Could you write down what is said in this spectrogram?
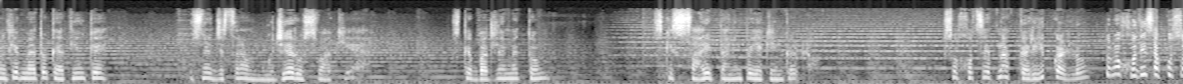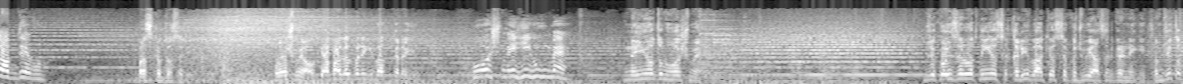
बल्कि मैं तो कहती हूँ कि उसने जिस तरह मुझे रुसवा किया है उसके बदले में तुम उसकी सारी प्लानिंग पर यकीन कर लो। उसको खुद से इतना करीब कर लो तुम्हें खुद ही सब कुछ सौंप दे वो। बस कर दो सजीला होश में आओ। क्या पागलपने की बात कर रही हो? होश में ही हूँ मैं। नहीं हो तुम होश में? मुझे कोई ज़रूरत नहीं है उसके करीब आके उससे कुछ भी हासिल करने की, समझी तुम?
